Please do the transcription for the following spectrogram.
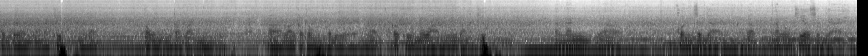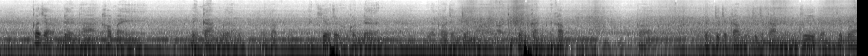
คนเดินวันอาทิตย์นะครับตรงกับวัน ลอยกระทงพอดีเลยนะครับก็คือเมื่อวานนี้วันอาทิตย์ดังนั้นคนส่วนใหญ่นะครับนักท่องเที่ยวส่วนใหญ่ ก็จะเดินทางเข้าไปในกลางเมืองนะครับไปเที่ยวถนนคนเดิน แล้วก็ถึงจะมาลอยกระทงกันนะครับ ก็เป็นกิจกรรมกิจกรรมหนึ่งที่ผมคิดว่า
